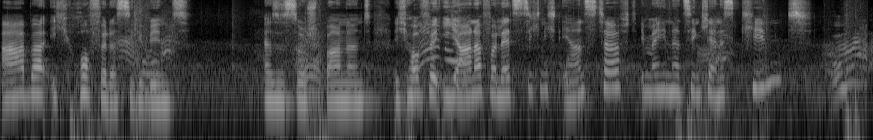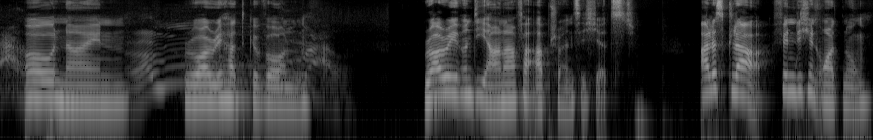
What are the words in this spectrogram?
Aber ich hoffe, dass sie gewinnt. Es ist so spannend. Ich hoffe, Iana verletzt sich nicht ernsthaft. Immerhin hat sie ein kleines Kind. Oh nein. Rory hat gewonnen. Rory und Iana verabscheuen sich jetzt. Alles klar, finde ich in Ordnung.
